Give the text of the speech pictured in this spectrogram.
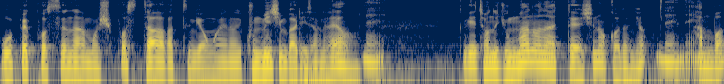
올백 포스나 뭐 슈퍼스타 같은 경우에는 국민 신발이잖아요. 네. 그게 저는 6만 원 할 때 신었거든요. 네네. 한 번.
